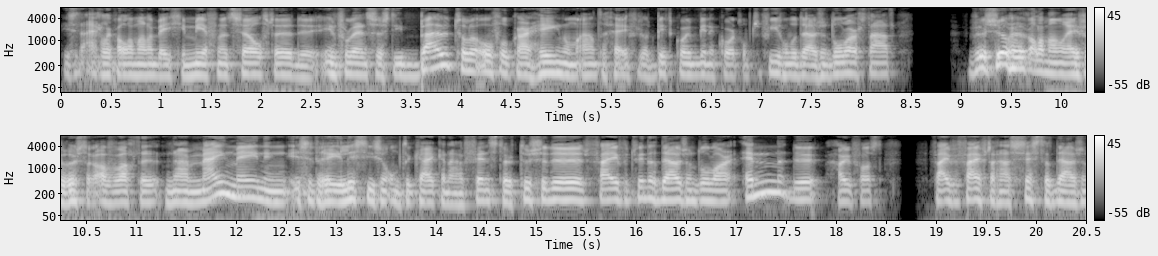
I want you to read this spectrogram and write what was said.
is het eigenlijk allemaal een beetje meer van hetzelfde. De influencers die buitelen over elkaar heen om aan te geven dat bitcoin binnenkort op de 400.000 dollar staat. We zullen het allemaal maar even rustig afwachten. Naar mijn mening is het realistischer om te kijken naar een venster tussen de 25.000 dollar en de, hou je vast, 55 à 60.000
